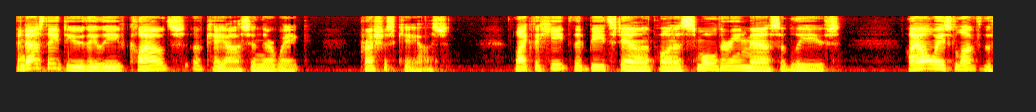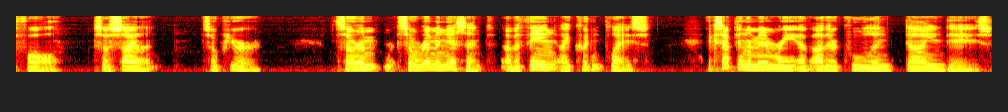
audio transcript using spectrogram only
And as they do, they leave clouds of chaos in their wake, precious chaos, like the heat that beats down upon a smoldering mass of leaves. I always loved the fall, so silent, so pure, so, rem- so reminiscent of a thing I couldn't place, except in the memory of other cool and dying days,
